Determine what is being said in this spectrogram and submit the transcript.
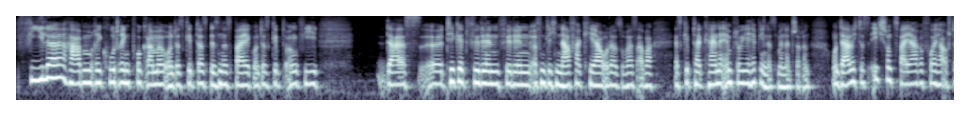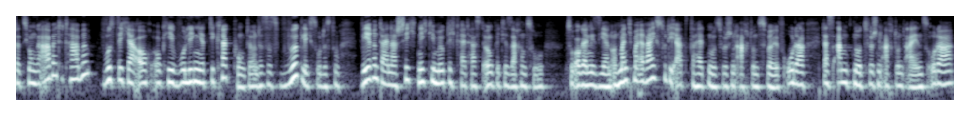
viele haben Recruiting-Programme und es gibt das Business Bike und es gibt irgendwie das äh, Ticket für den, für den öffentlichen Nahverkehr oder sowas, aber es gibt halt keine Employee Happiness Managerin. Und dadurch, dass ich schon zwei Jahre vorher auf Station gearbeitet habe, wusste ich ja auch, okay, wo liegen jetzt die Knackpunkte? Und es ist wirklich so, dass du während deiner Schicht nicht die Möglichkeit hast, irgendwelche Sachen zu, zu organisieren. Und manchmal erreichst du die Ärzte halt nur zwischen acht und zwölf oder das Amt nur zwischen acht und eins oder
